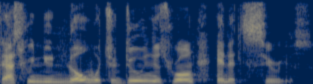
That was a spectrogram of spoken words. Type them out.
That's when you know what you're doing is wrong and it's serious.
